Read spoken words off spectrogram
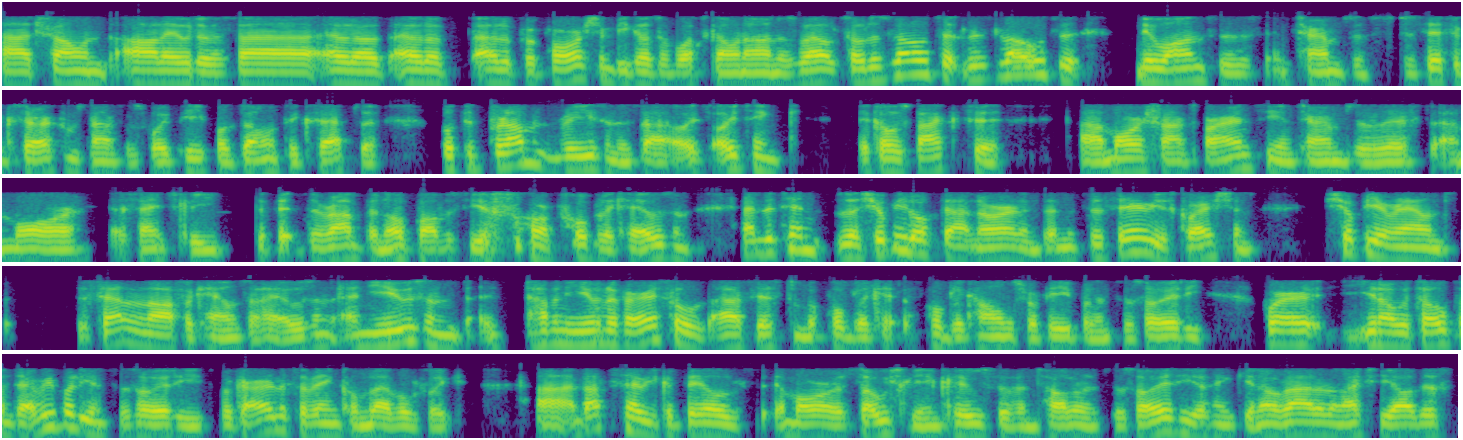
uh, thrown all out of uh, out of out of out of proportion because of what's going on as well. So there's loads of there's loads of nuances in terms of specific circumstances why people don't accept it. But the predominant reason is that I, think it goes back to uh, more transparency in terms of this and more essentially the, the ramping up, obviously, of more public housing. And the thing that should be looked at in Ireland, and it's a serious question, should be around selling off accounts of housing and using having a universal uh, system of public public homes for people in society, where you know it's open to everybody in society, regardless of income levels. Like, uh, and that's how you could build a more socially inclusive and tolerant society. I think you know rather than actually all this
